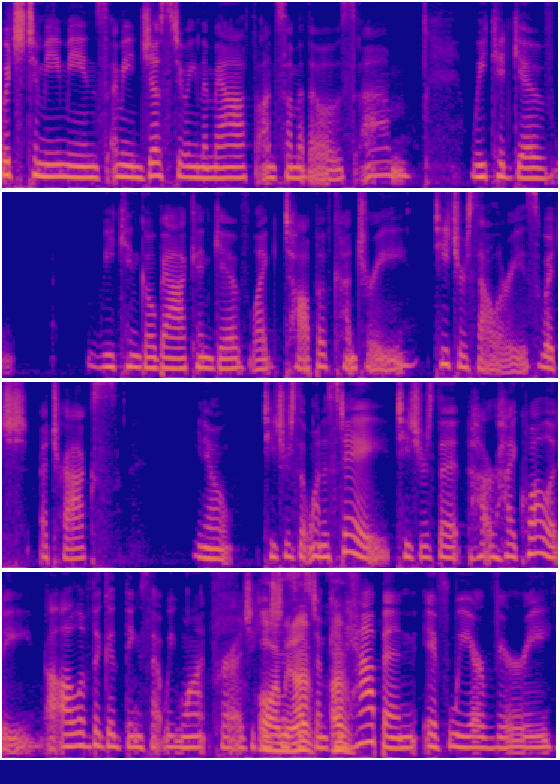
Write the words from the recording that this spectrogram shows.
which to me means, I mean, just doing the math on some of those. Um, we could give we can go back and give like top of country teacher salaries, which attracts, you know, teachers that want to stay, teachers that are high quality. All of the good things that we want for our education mean, I've- system can I've- happen if we are very,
